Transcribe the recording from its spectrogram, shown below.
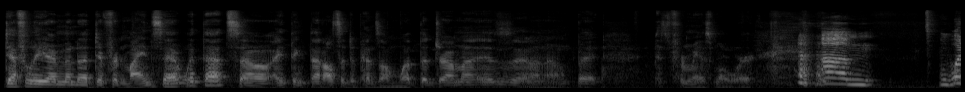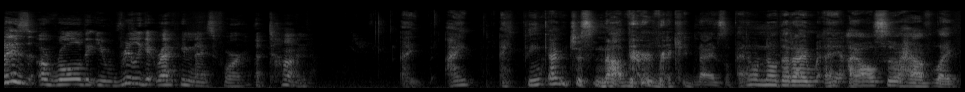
definitely am in a different mindset with that. So I think that also depends on what the drama is. I don't know, but it's for me, it's more work. Um, what is a role that you really get recognized for a ton? I I I think I'm just not very recognizable. I don't know that I'm. I, I also have like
